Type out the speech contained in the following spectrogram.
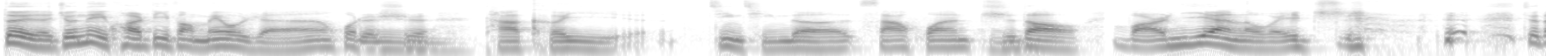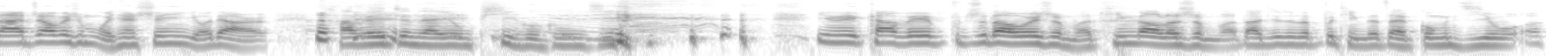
对的，就那块地方没有人，或者是它可以尽情的撒欢，直到玩厌了为止。就大家知道为什么我现在声音有点？咖啡正在用屁股攻击，因为咖啡不知道为什么听到了什么，它就是在不停的在攻击我，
